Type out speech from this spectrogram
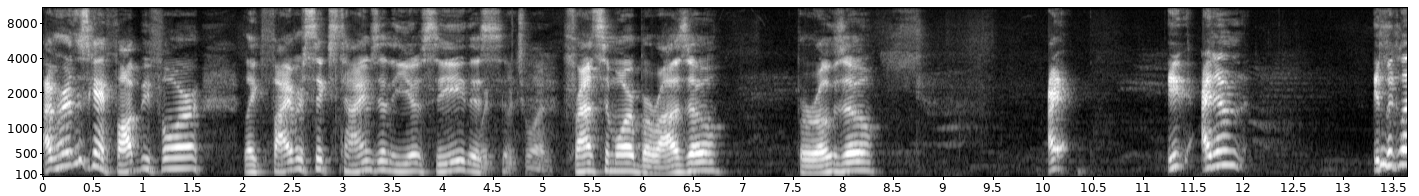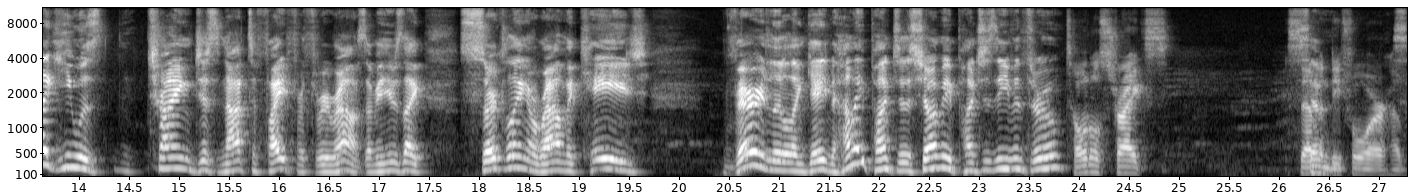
I've heard this guy fought before, like five or six times in the UFC. This which one? Francimar Barrazo, Barroso. I, it I don't. It looked like he was trying just not to fight for three rounds. I mean, he was like circling around the cage, very little engagement. How many punches? Show me punches he even threw. Total strikes. Seventy four of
